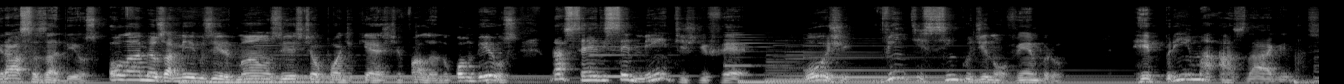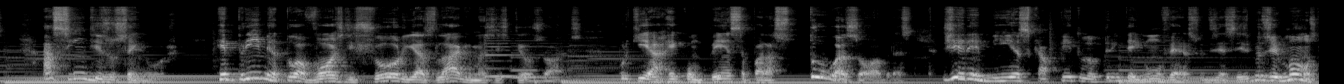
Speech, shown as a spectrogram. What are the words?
Graças a Deus. Olá, meus amigos e irmãos, este é o podcast Falando com Deus, da série Sementes de Fé. Hoje, 25 de novembro, reprima as lágrimas. Assim diz o Senhor: reprime a tua voz de choro e as lágrimas de teus olhos, porque há recompensa para as tuas obras. Jeremias capítulo 31, verso 16. Meus irmãos,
